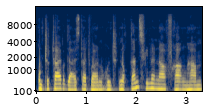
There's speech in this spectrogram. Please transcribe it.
und total begeistert waren und noch ganz viele Nachfragen haben.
